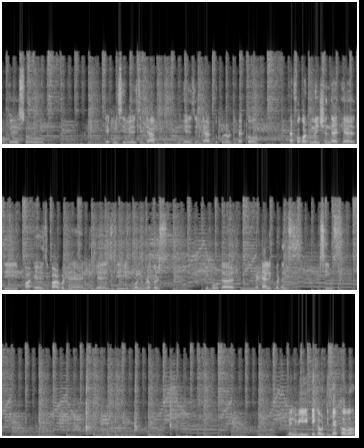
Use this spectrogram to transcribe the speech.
Okay so let me see where is the tab. And here is the tab to pull out the back cover. I forgot to mention that here the here is the power button and here is the volume rockers they both are metallic buttons it seems. When we take out the back cover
